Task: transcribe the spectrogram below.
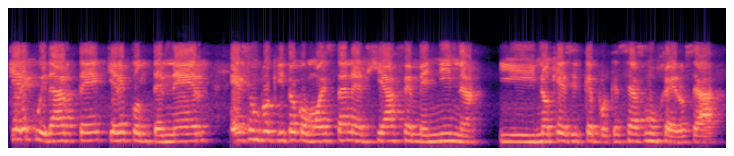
quiere cuidarte, quiere contener, es un poquito como esta energía femenina y no quiere decir que porque seas mujer, o sea,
